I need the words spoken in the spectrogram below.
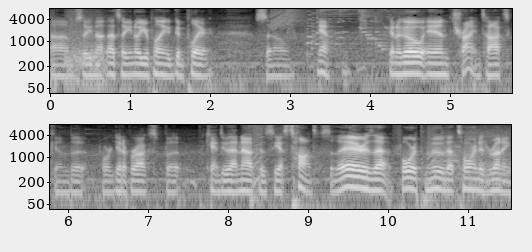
um, so you know, that's how you know you're playing a good player. So, yeah, Gonna go and try and Toxic him, but or get up rocks, but I can't do that now because he has Taunt. So there's that fourth move that Torn is running.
